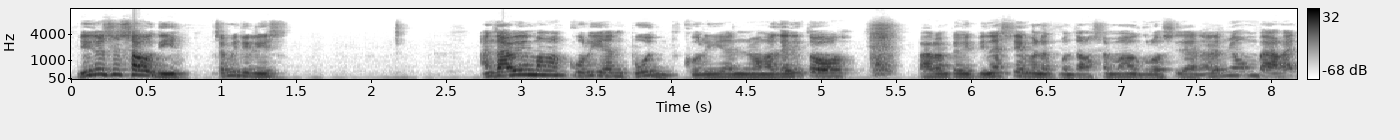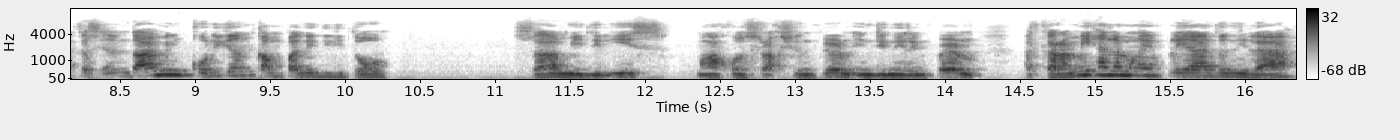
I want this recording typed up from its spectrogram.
Dito sa Saudi, sa Middle East, ang daming mga Korean food, Korean mga ganito, parang Pilipinas din, nagpunta ako sa mga grocery. Alam niyo kung bakit? Kasi ang daming Korean company dito sa Middle East. Mga construction firm, engineering firm. At karamihan ng mga empleyado nila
